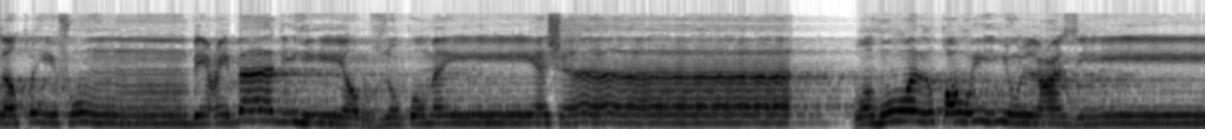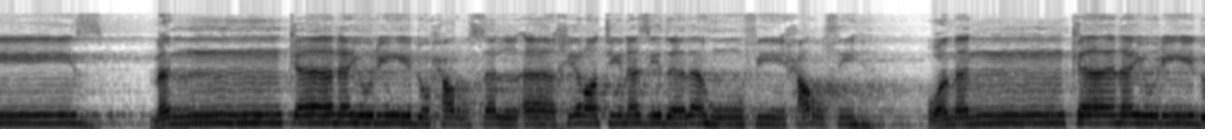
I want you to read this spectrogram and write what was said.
لطيف بعباده يرزق من يشاء وهو القوي العزيز. من كان يريد حرث الآخرة نزد له في حرثه. ومن كان يريد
